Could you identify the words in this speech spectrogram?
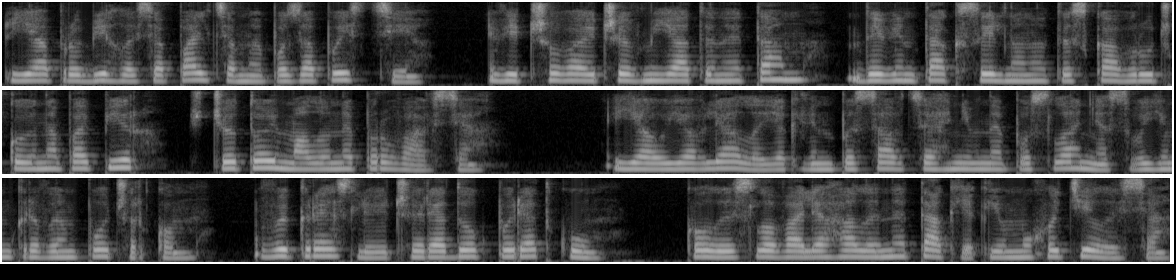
Я пробіглася пальцями по записці, відчуваючи вм'ятини там, де він так сильно натискав ручкою на папір, що той мало не порвався. Я уявляла, як він писав це гнівне послання своїм кривим почерком, викреслюючи рядок по рядку, коли слова лягали не так, як йому хотілося,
